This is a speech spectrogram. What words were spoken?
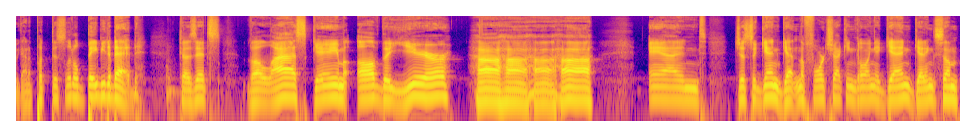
We got to put this little baby to bed because it's the last game of the year. Ha ha ha ha. And just again getting the forechecking going again, getting some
